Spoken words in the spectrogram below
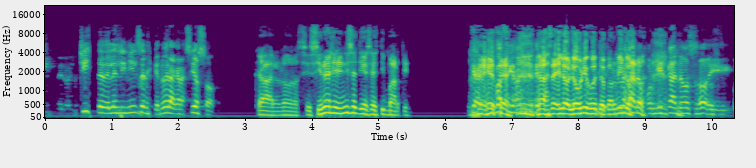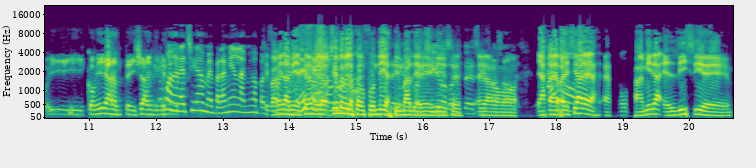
Sí, pero el chiste de Leslie Nielsen es que no era gracioso. Claro, no, no. Si, si no es el inicio, tiene que ser Steve Martin. Es lo, lo único que te permito. Claro, porque es canoso y. y comediante y yankee. yo cuando era chica me para mí eran la misma Sí, persona. para mí también, ¿eh? siempre me, lo- siempre me los confundía Sí, Steve Martin con Nielsen. ustedes, sí, Era como, y hasta me Algo- parecía, eh, para mí era el DC de...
